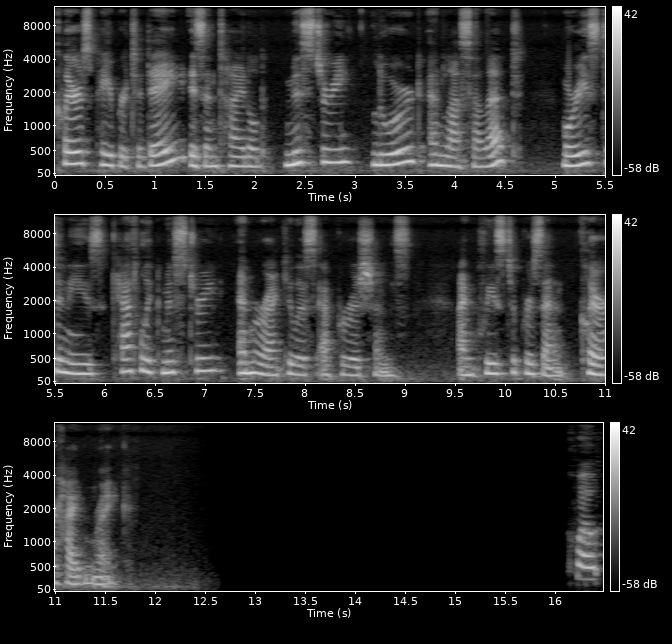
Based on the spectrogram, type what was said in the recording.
Claire's paper today is entitled Mystery, Lourdes and La Salette, Maurice Denis' Catholic Mystery and Miraculous Apparitions. I'm pleased to present Claire Heidenreich. Quote,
